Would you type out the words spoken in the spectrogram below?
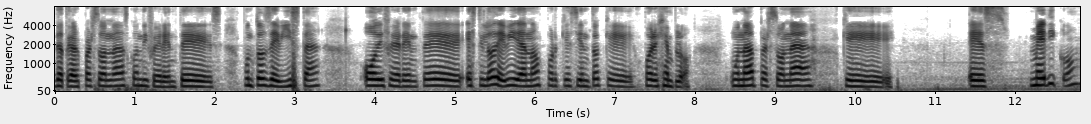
de atraer personas con diferentes puntos de vista o diferente estilo de vida, ¿no? Porque siento que, por ejemplo, una persona que es médico,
